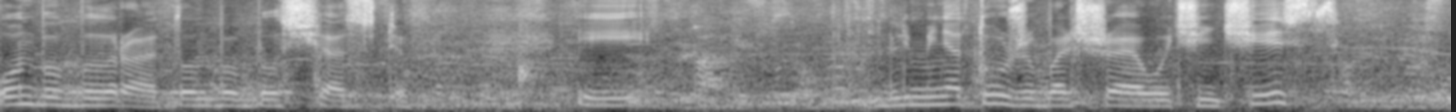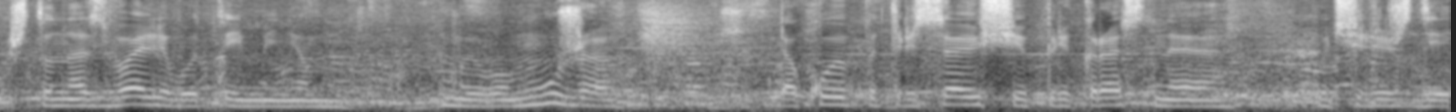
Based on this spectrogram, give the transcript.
он бы был рад, он бы был счастлив. И для меня тоже большая очень честь, что назвали вот именем моего мужа такое потрясающее, прекрасное учреждение.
